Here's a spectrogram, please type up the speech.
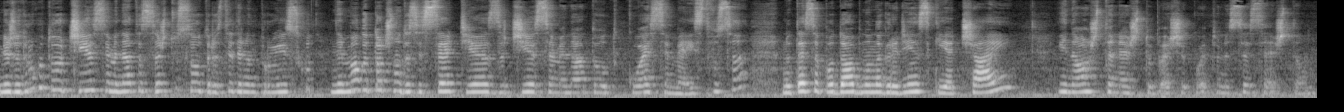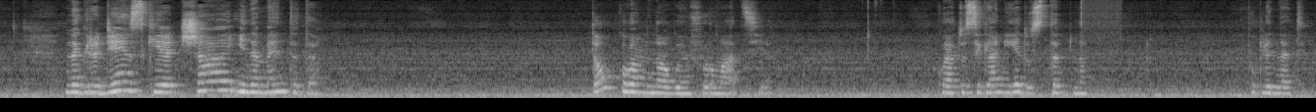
Между другото, чия семената също са от растителен происход. Не мога точно да се сетя за чия семената от кое семейство са, но те са подобно на градинския чай и на още нещо беше, което не се сещам. На градинския чай и на ментата. Толкова много информация, която сега ни е достъпна. Погледнете.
